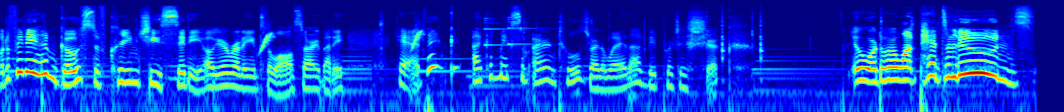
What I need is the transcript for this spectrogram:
What if we name him Ghost of Cream Cheese City? Oh, you're running into the wall. Sorry, buddy. Okay, I think I could make some iron tools right away. That would be pretty chic. Ooh, or do I want pantaloons?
